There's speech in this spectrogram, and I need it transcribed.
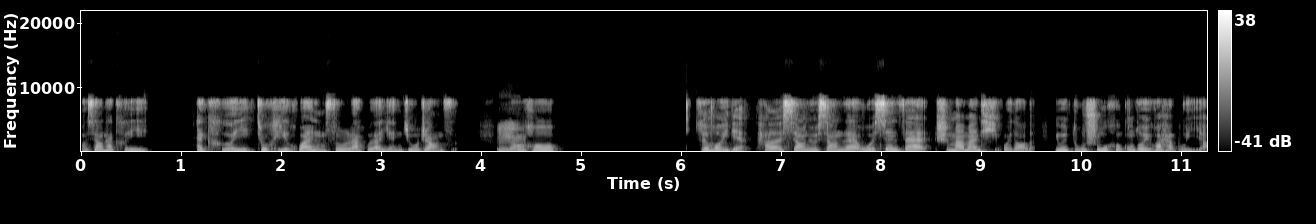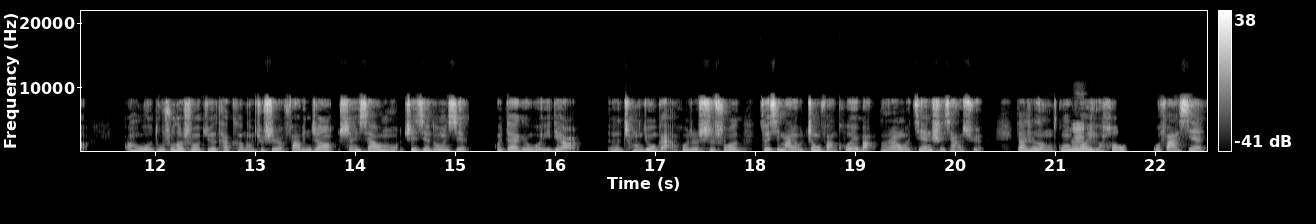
好像它可以，还可以，就可以换一种思路来回来研究这样子。然嗯后最后一点，它的香就香在我现在是慢慢体会到的，因为读书和工作以后还不一样。然后我读书的时候觉得它可能就是发文章、申项目这些东西会带给我一点儿呃成就感，或者是说最起码有正反馈吧，能让我坚持下去。但是等工作以后，我发现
